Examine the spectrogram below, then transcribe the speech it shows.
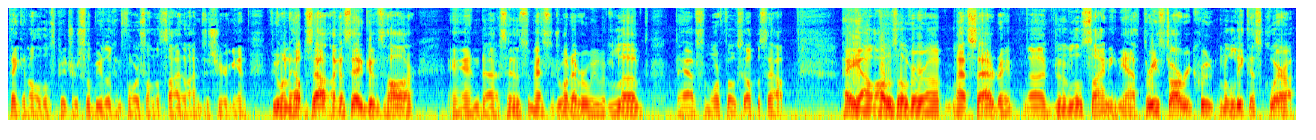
taking all those pictures. So be looking for us on the sidelines this year again. If you want to help us out, like I said, give us a holler and uh, send us a message, whatever. We would love to have some more folks help us out. Hey, I, I was over uh, last Saturday uh, doing a little signing. Yeah, three star recruit Malika Square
